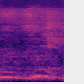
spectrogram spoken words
Mhm.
